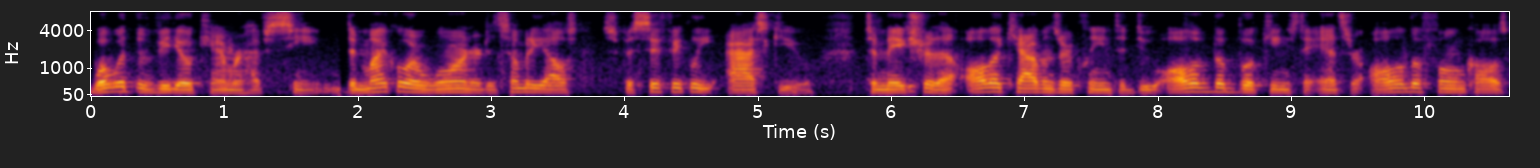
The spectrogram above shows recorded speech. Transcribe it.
what would the video camera have seen? Did Michael or Warren or did somebody else specifically ask you to make sure that all the cabins are clean, to do all of the bookings, to answer all of the phone calls?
